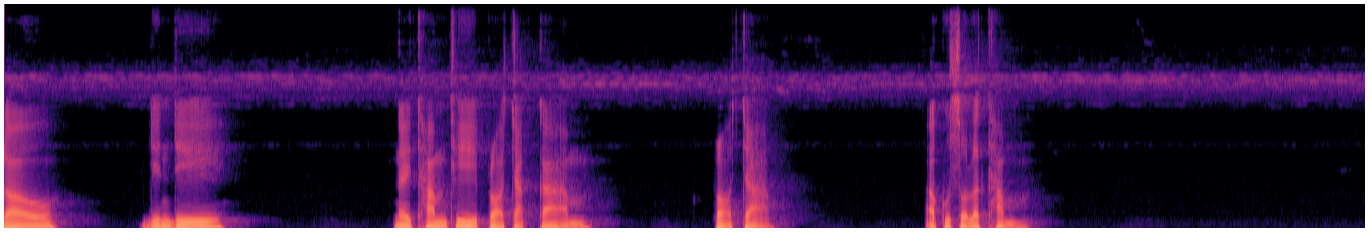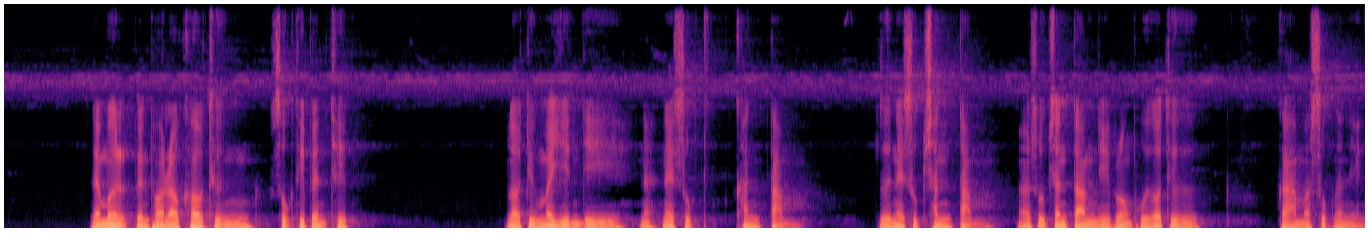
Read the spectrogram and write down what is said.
เรา ยินดี ในธรรมที่ปลอดจากกาม ปลอดจากอากุศลธรรม และเมื่อเป็นเพราะเราเข้าถึงสุขที่เป็นทิพย์เราจึงไม่ยินดีนะในสุขขั้นต่ำหรือในสุขชั้นต่ำสุขชั้นต่ำที่พระองค์พูดก็ถือกามาสุขนั่นเอง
